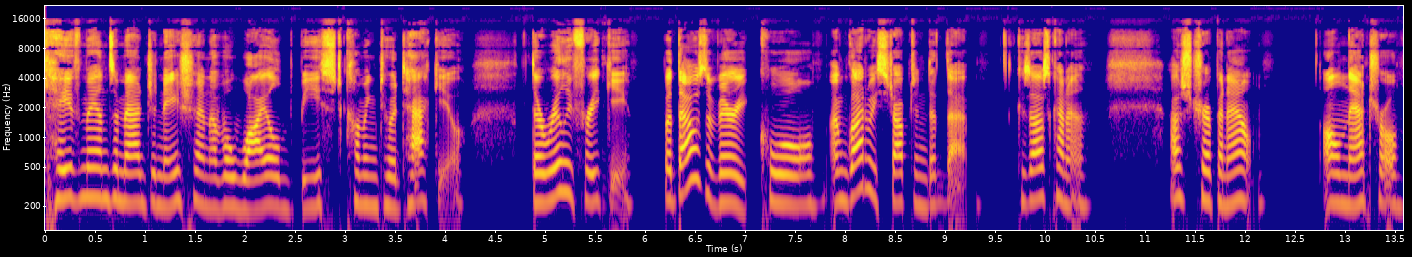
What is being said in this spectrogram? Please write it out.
caveman's imagination of a wild beast coming to attack you. They're really freaky. But that was a very cool. I'm glad we stopped and did that because I was kind of, I was tripping out, all natural.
